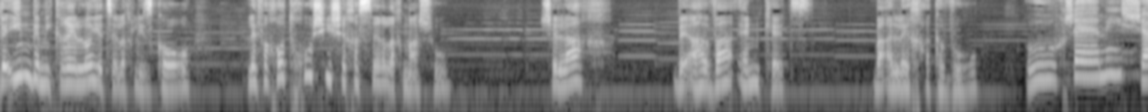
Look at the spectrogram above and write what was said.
ואם במקרה לא יצא לך לזכור, לפחות חושי שחסר לך משהו. שלך, באהבה אין קץ, בעלך הקבור. וכשמיששנו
